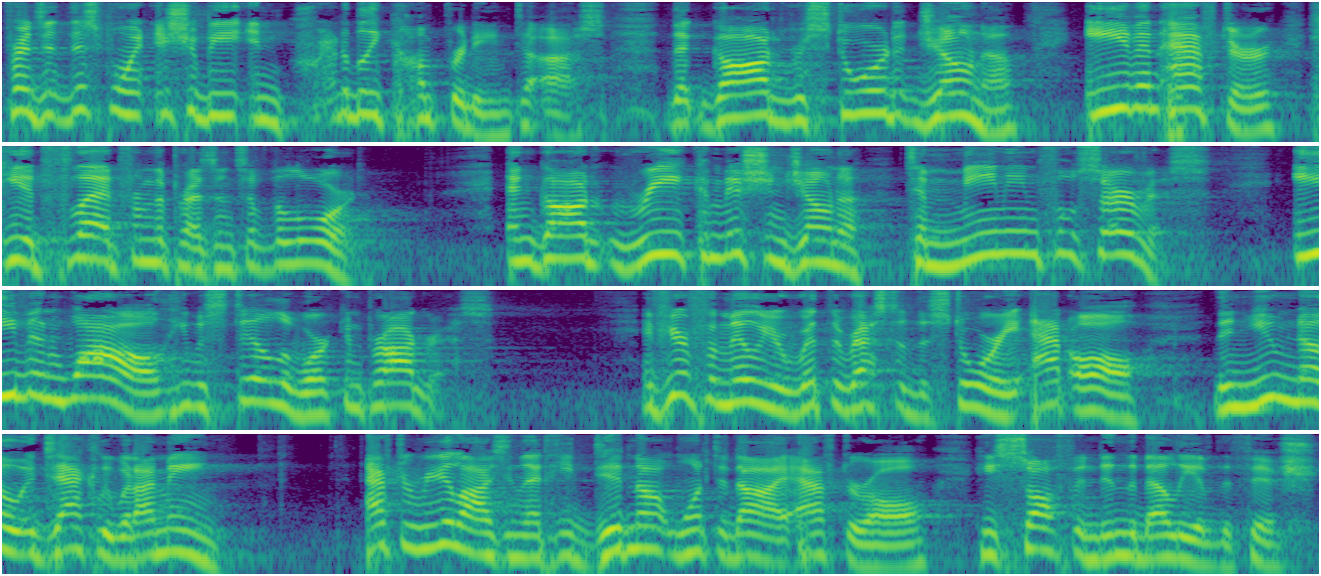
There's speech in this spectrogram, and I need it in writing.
Friends, at this point, it should be incredibly comforting to us that God restored Jonah even after he had fled from the presence of the Lord. And God recommissioned Jonah to meaningful service, even while he was still a work in progress. If you're familiar with the rest of the story at all, then you know exactly what I mean. After realizing that he did not want to die after all, he softened in the belly of the fish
